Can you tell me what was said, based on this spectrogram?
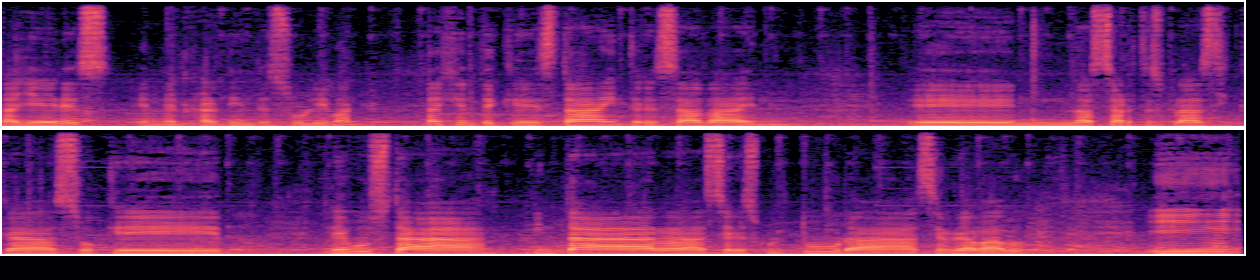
talleres en el Jardín de Sullivan. Hay gente que está interesada en, las artes plásticas o que le gusta pintar, hacer escultura, hacer grabado. Y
